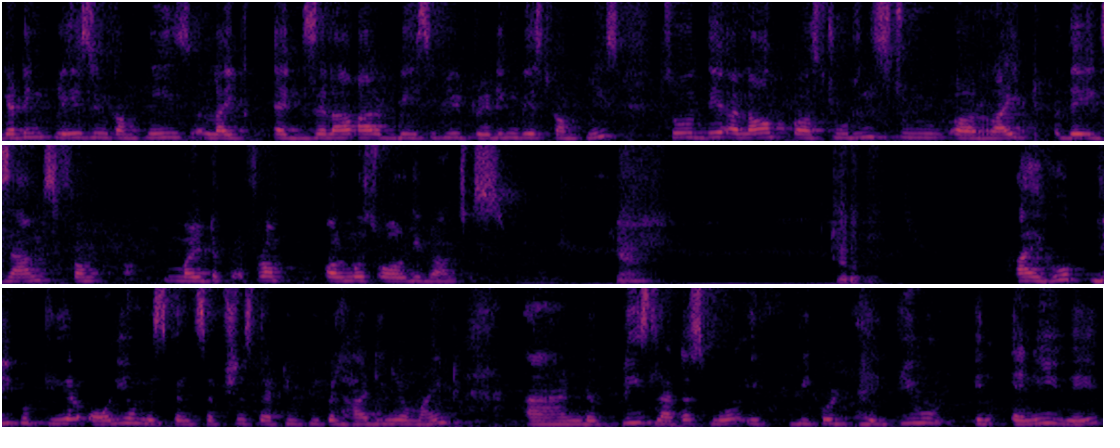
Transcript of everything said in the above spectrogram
getting placed in companies like Exela are basically trading based companies. So they allow uh, students to uh, write the exams from multiple from almost all the branches. Yeah, true. I hope we could clear all your misconceptions that you people had in your mind. And please let us know if we could help you in any way.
